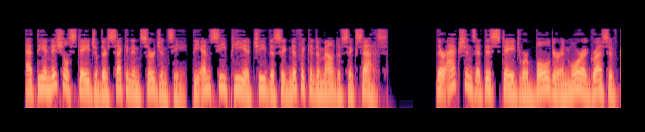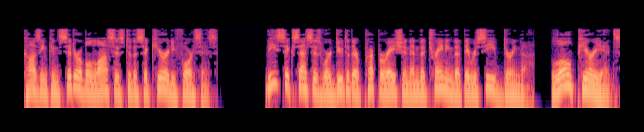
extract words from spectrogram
At the initial stage of their second insurgency, the MCP achieved a significant amount of success. Their actions at this stage were bolder and more aggressive causing considerable losses to the security forces. These successes were due to their preparation and the training that they received during the «lull periods»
